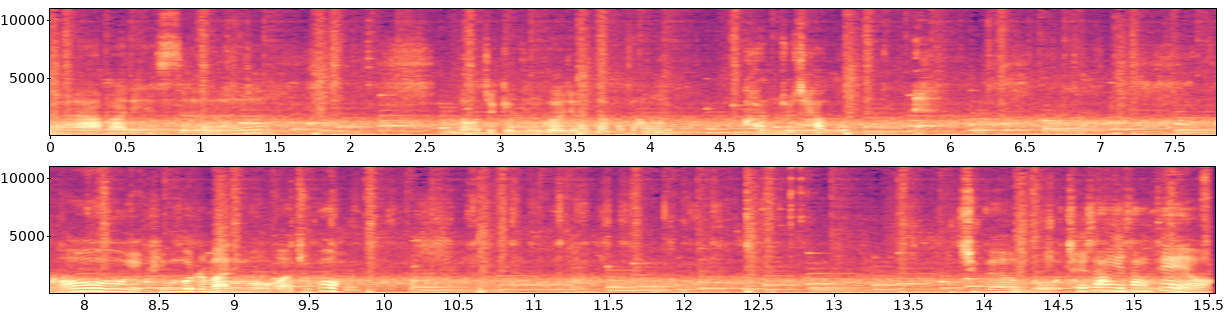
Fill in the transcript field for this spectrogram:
네, 아마리스 어저께 분갈이 하다가 나온 간주 자국. 어우, 얘 빗물을 많이 먹어가지고 지금 뭐 최상의 상태예요.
